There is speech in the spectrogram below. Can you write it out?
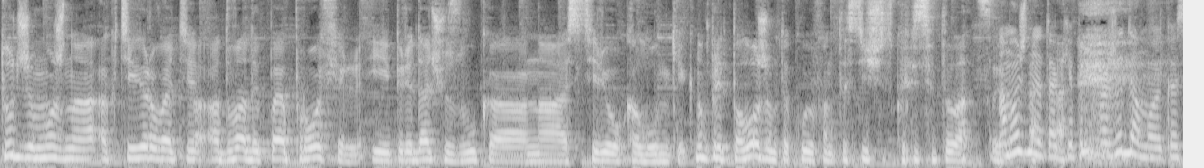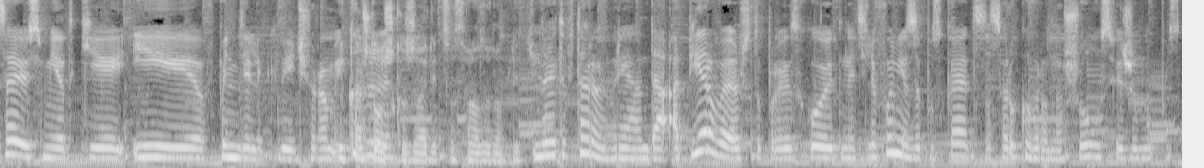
тут же можно активировать А2DP профиль и передачу звука на стереоколонки. Ну, предположим, такую фантастическую ситуацию. А можно так? Я прихожу домой, касаюсь метки и в понедельник вечером. И же- картошка жарится сразу на плите. Ну, это второй вариант, да. А первое, что происходит на телефоне, запускается Сорока Ворона Шоу, свежий выпуск.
